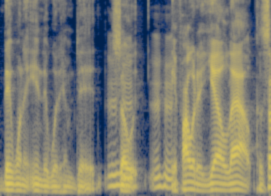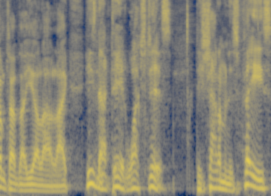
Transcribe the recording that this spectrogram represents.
they want to end it with him dead. Mm-hmm, so mm-hmm. if I would have yelled out, because sometimes I yell out like, "He's not dead. Watch this." They shot him in his face,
